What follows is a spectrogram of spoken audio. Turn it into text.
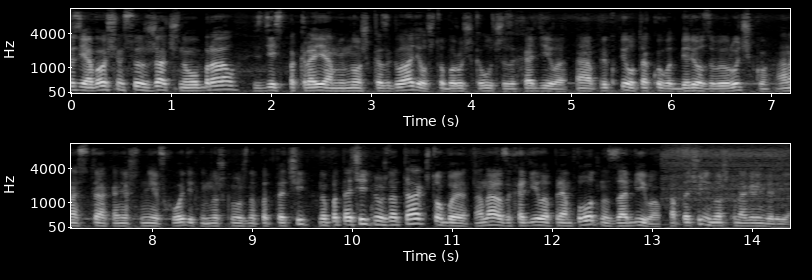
Друзья, в общем, все ржавчину убрал. Здесь по краям немножко сгладил, чтобы ручка лучше заходила. А, прикупил такую вот березовую ручку. Она сюда, конечно, не входит. Немножко нужно подточить. Но подточить нужно так, чтобы она заходила прям плотно с забивом. Обточу немножко на гриндере.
